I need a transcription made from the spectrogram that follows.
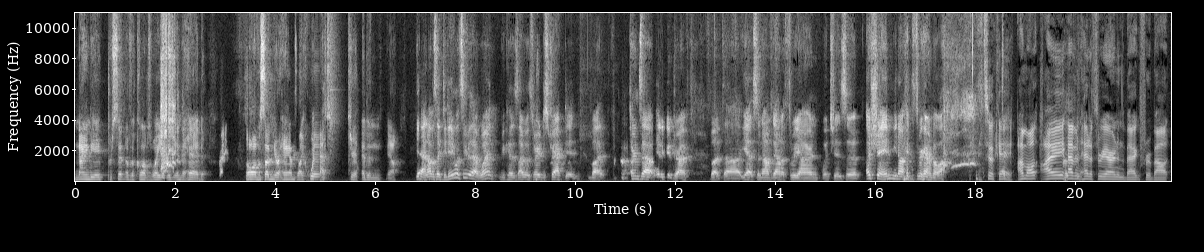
98% of the club's weight is in the head Right. So all of a sudden, your hands like whip your head, and yeah. Yeah, and I was like, did anyone see where that went? Because I was very distracted, but turns out hit a good drive. But uh, yeah, so now I'm down a three iron, which is a, a shame. You know, I hit the three iron a lot. It's okay. I'm all. I haven't had a three iron in the bag for about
